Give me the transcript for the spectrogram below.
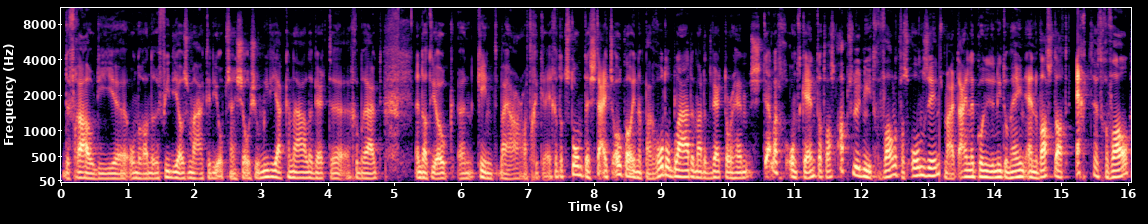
De vrouw die onder andere video's maakte die op zijn social media kanalen werd gebruikt. En dat hij ook een kind bij haar had gekregen. Dat stond destijds ook al in een paar roddelbladen. Maar dat werd door hem stellig ontkend. Dat was absoluut niet het geval. Het was onzin. Maar uiteindelijk kon hij er niet omheen. En was dat echt het geval?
